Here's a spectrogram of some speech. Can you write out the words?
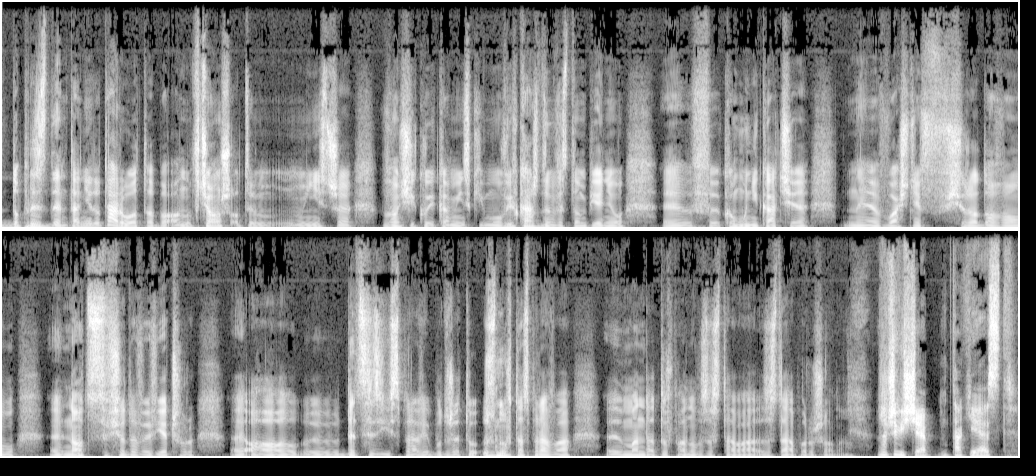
do prezydenta nie dotarło to, bo on wciąż o tym ministrze Wąsiku i Kamińskim mówi w każdym wystąpieniu, e, w komunikacie e, właśnie w środową e, noc, w środowy wieczór o decyzji w sprawie budżetu. Znów ta sprawa mandatów panów została, została poruszona. Rzeczywiście tak jest.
